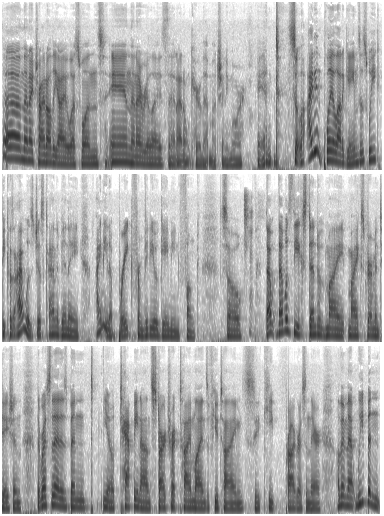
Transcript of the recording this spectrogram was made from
Uh, and then I tried all the iOS ones, and then I realized that I don't care that much anymore. And so I didn't play a lot of games this week because I was just kind of in a I need a break from video gaming funk. So that that was the extent of my my experimentation. The rest of that has been you know tapping on Star Trek timelines a few times to keep progress in there. Other than that, we've been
